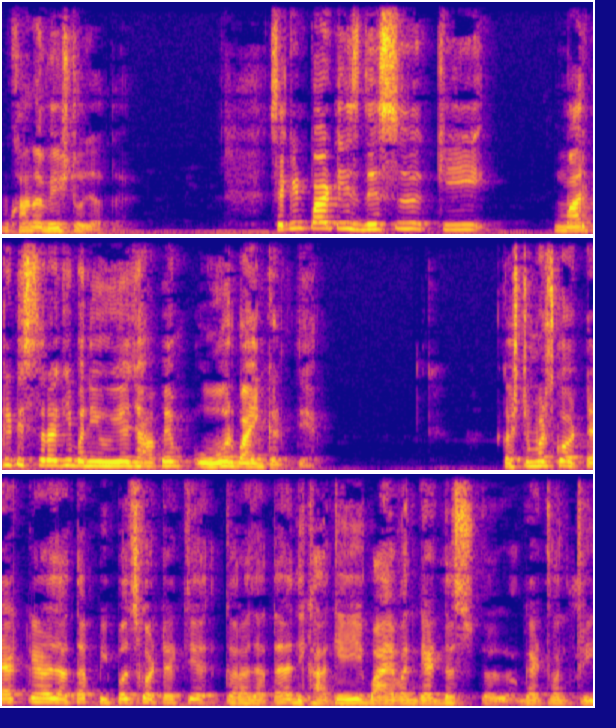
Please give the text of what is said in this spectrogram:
वो खाना वेस्ट हो जाता है। सेकेंड पार्ट इज़ दिस कि मार्केट इस तरह की बनी हुई है जहाँ पे हम ओवर बाइंग करते हैं। कस्टमर्स को अट्रैक्ट करा जाता है पीपल्स को अट्रैक्ट करा जाता है, दिखा के ये बाय वन गेट दस गेट वन फ्री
